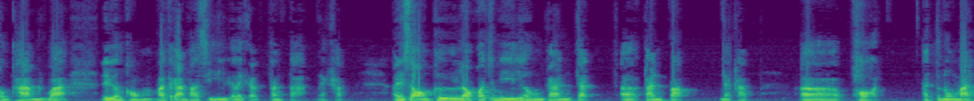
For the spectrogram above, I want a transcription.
สงครามหรือว่าในเรื่องของมาตรการภาษีหรืออะไรต่างๆนะครับ อันที่สองคือเราก็จะมีเรื่องของการจัดการปรับนะครับ พอร์ตอัตโนมัติ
